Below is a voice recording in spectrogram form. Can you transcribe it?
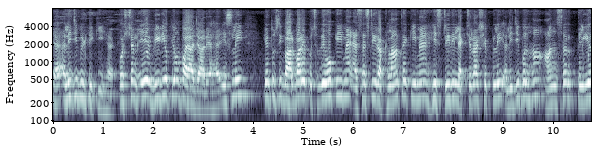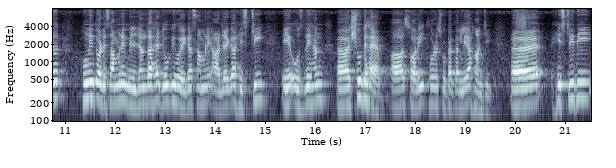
ਐਲੀਜੀਬਿਲਟੀ ਕੀ ਹੈ। ਕੁਐਸਚਨ ਇਹ ਵੀਡੀਓ ਕਿਉਂ ਪਾਇਆ ਜਾ ਰਿਹਾ ਹੈ? ਇਸ ਲਈ ਕਿ ਤੁਸੀਂ ਬਾਰ-ਬਾਰ ਇਹ ਪੁੱਛਦੇ ਹੋ ਕਿ ਮੈਂ ਐਸਐਸਟੀ ਰੱਖ ਲਾਂ ਤੇ ਕੀ ਮੈਂ ਹਿਸਟਰੀ ਦੀ ਲੈਕਚਰਰਸ਼ਿਪ ਲਈ ਐਲੀਜੀਬਲ ਹਾਂ? ਆਨਸਰ ਕਲੀਅਰ ਹੁਣੇ ਤੁਹਾਡੇ ਸਾਹਮਣੇ ਮਿਲ ਜਾਂਦਾ ਹੈ। ਜੋ ਵੀ ਹੋਏਗਾ, ਸਾਹਮਣੇ ਆ ਜਾਏਗਾ। ਹਿਸਟਰੀ ਇਹ ਉਸਦੇ ਹਨ ਸ਼ੁੱਡ ਹੈਵ ਸੌਰੀ ਥੋੜਾ ਛੋਟਾ ਕਰ ਲਿਆ। ਹਾਂਜੀ। ਹਿਸਟਰੀ ਦੀ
